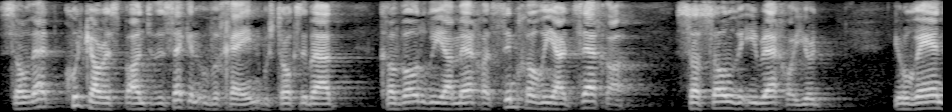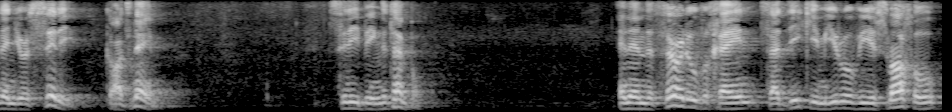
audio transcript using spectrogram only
So that could correspond to the second Uvachain, which talks about Kavod liyamecha, simcha liyartzecha, sason li'irecha, your, your land and your city, God's name. City being the temple. And then the third Uvachain, Tzadikim Yiru v'yismachu,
